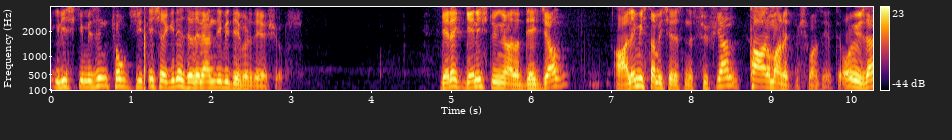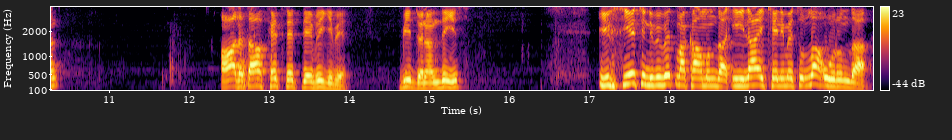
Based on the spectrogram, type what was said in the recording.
ilişkimizin çok ciddi şekilde zedelendiği bir devirde yaşıyoruz. Gerek geniş dünyada Deccal, alem İslam içerisinde Süfyan tarumar etmiş vaziyeti. O yüzden adeta fetret devri gibi bir dönemdeyiz. İrsiyet-i nübüvvet makamında ilahi kelimetullah uğrunda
